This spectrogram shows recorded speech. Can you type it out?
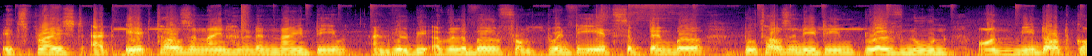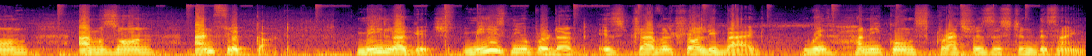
It's priced at 8990 and will be available from 28th September 2018 12 noon on mi.com, Amazon and Flipkart. Mi Luggage. Mi's new product is travel trolley bag with honeycomb scratch resistant design.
